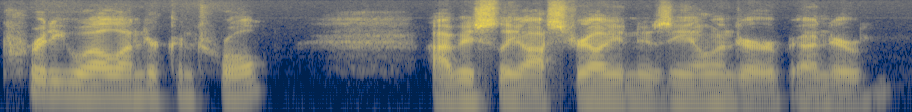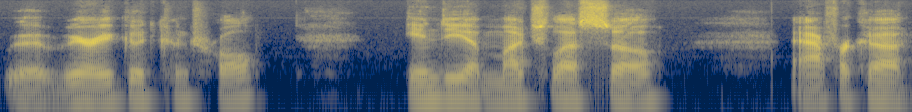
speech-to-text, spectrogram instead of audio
pretty well under control Obviously, Australia, and New Zealand are under uh, very good control. India, much less so. Africa,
